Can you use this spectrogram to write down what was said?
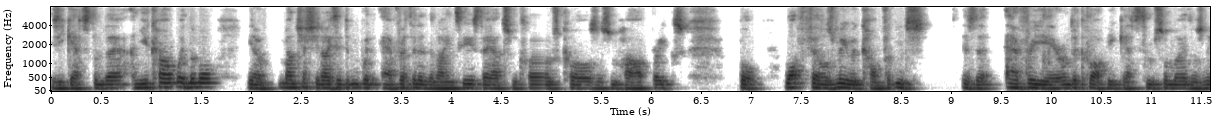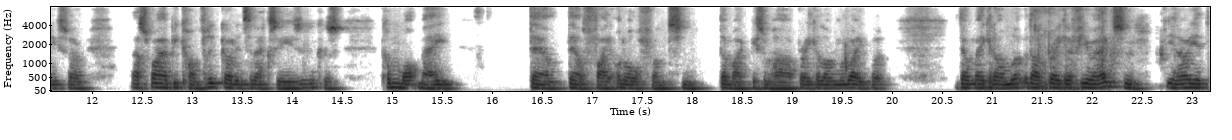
is he gets them there, and you can't win them all. You know, Manchester United didn't win everything in the nineties; they had some close calls and some heartbreaks. But what fills me with confidence is that every year under Klopp, he gets them somewhere, doesn't he? So that's why I'd be confident going into next season because come what may, they'll they'll fight on all fronts, and there might be some heartbreak along the way, but don't make an omelette without breaking a few eggs, and you know you,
